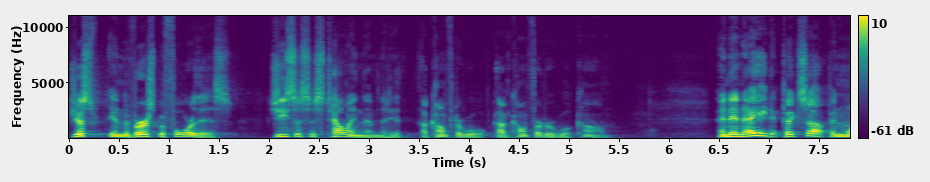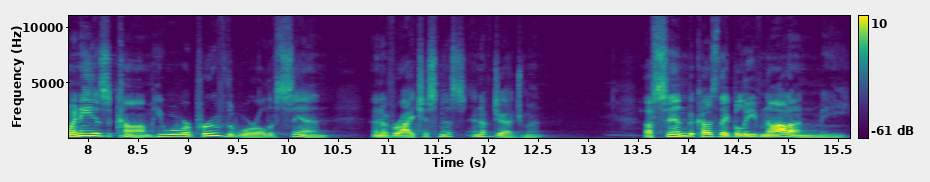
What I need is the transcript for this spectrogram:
Just in the verse before this, Jesus is telling them that a comforter will, a comforter will come. And in 8, it picks up, and when he has come, he will reprove the world of sin and of righteousness and of judgment. Of sin because they believe not on me,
